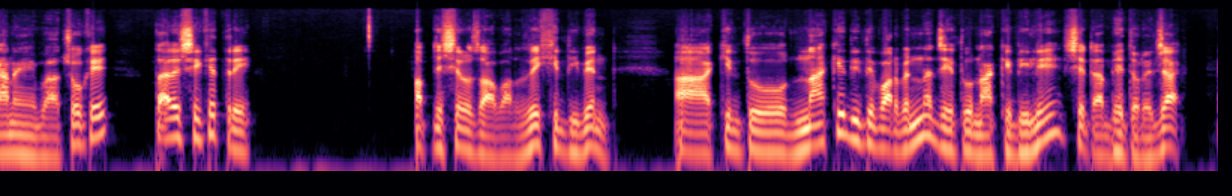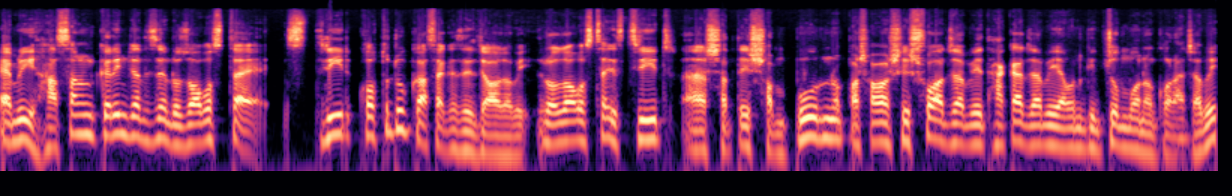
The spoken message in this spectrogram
কানে বা চোখে, তাহলে সেক্ষেত্রে আপনি সে রোজা আবার রেখে দিবেন। কিন্তু নাকে দিতে পারবেন না, যেহেতু নাকে দিলে সেটা ভেতরে যায়। এমনি হাসানুল করিম জানতেছেন রোজা অবস্থায় স্ত্রীর কতটুকু কাছাকাছি যাওয়া যাবে? রোজা অবস্থায় স্ত্রীর সাথে সম্পূর্ণ পাশাপাশি শোয়া যাবে, থাকা যাবে, এমনকি চুম্বনও করা যাবে।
